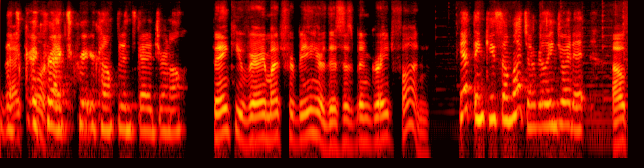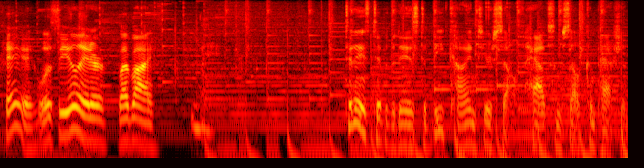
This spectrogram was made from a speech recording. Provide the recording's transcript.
That's Excellent. correct. Create your confidence guide journal. Thank you very much for being here. This has been great fun. Yeah, thank you so much. I really enjoyed it. Okay, we'll see you later. Bye-bye. Bye. Today's tip of the day is to be kind to yourself. Have some self-compassion.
